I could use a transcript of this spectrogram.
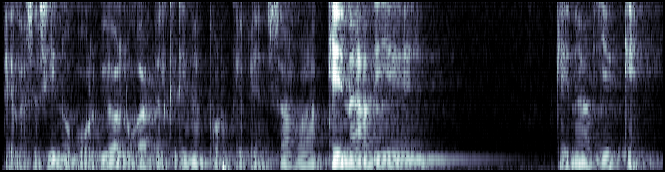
El asesino volvió al lugar del crimen porque pensaba que nadie... que nadie qué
